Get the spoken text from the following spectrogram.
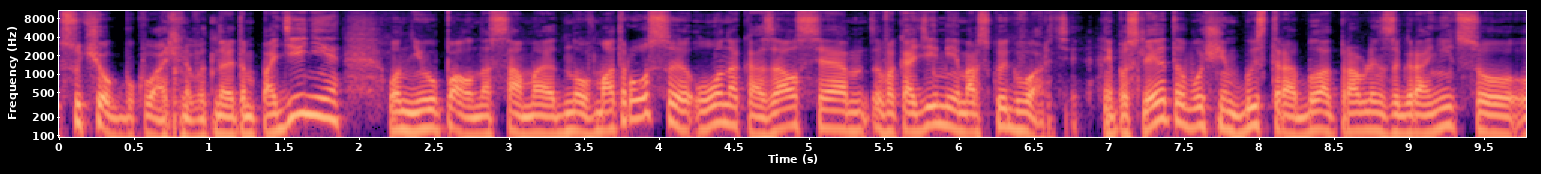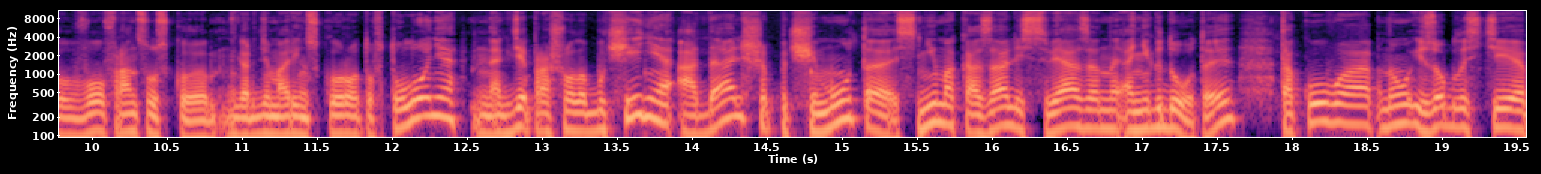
сучок буквально вот на этом падении, он не упал на самое дно в матросы, он оказался в Академии морской гвардии. И после этого очень быстро был отправлен за границу во французскую гардемаринскую роту в Тулоне, где прошел обучение обучения, а дальше почему-то с ним оказались связаны анекдоты такого, ну, из области,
